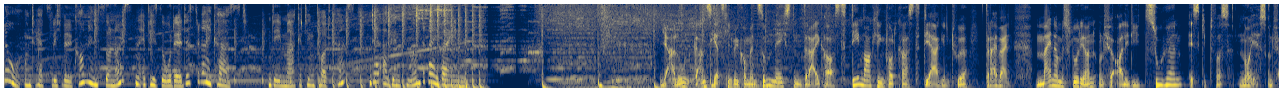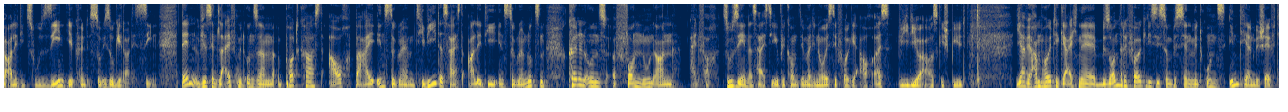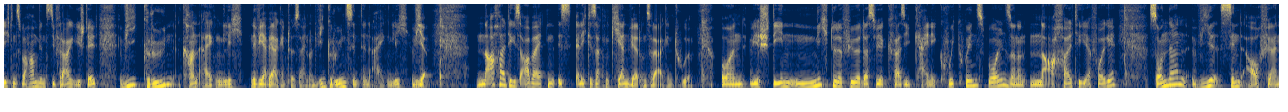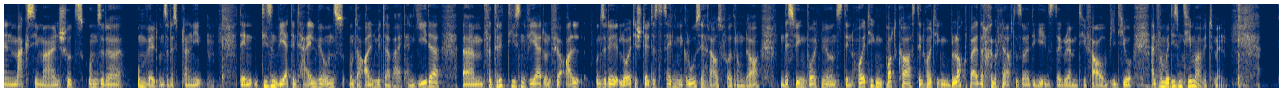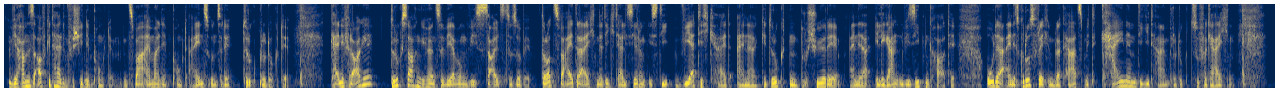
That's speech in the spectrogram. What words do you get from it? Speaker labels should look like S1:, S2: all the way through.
S1: Hallo und herzlich willkommen zur neuesten Episode des Dreicast, dem Marketing-Podcast der Agentur Dreibein.
S2: Ja, hallo und ganz herzlich willkommen zum nächsten Dreicast, dem Marketing-Podcast der Agentur Dreibein. Mein Name ist Florian und für alle, die zuhören, es gibt was Neues. Und für alle, die zusehen, ihr könnt es sowieso gerade sehen. Denn wir sind live mit unserem Podcast auch bei Instagram TV. Das heißt, alle, die Instagram nutzen, können uns von nun an einfach zusehen. Das heißt, ihr bekommt immer die neueste Folge auch als Video ausgespielt. Ja, wir haben heute gleich eine besondere Folge, die sich so ein bisschen mit uns intern beschäftigt. Und zwar haben wir uns die Frage gestellt, wie grün kann eigentlich eine Werbeagentur sein? Und wie grün sind denn eigentlich wir? Nachhaltiges Arbeiten ist ehrlich gesagt ein Kernwert unserer Agentur. Und wir stehen nicht nur dafür, dass wir quasi keine Quick Wins wollen, sondern nachhaltige Erfolge, sondern wir sind auch für einen maximalen Schutz unserer Umwelt, unseres Planeten. Denn diesen Wert, den teilen wir uns unter allen Mitarbeitern. Jeder ähm, vertritt diesen Wert und für all unsere Leute stellt das tatsächlich eine große Herausforderung dar. Und deswegen wollten wir uns den heutigen Podcast, den heutigen Blogbeitrag und auch das heutige Instagram TV Video einfach mal diesem Thema Thema widmen. Wir haben es aufgeteilt in verschiedene Punkte. Und zwar einmal den Punkt eins unsere Druckprodukte. Keine Frage, Drucksachen gehören zur Werbung wie Salz zur Suppe. Trotz weitreichender Digitalisierung ist die Wertigkeit einer gedruckten Broschüre, einer eleganten Visitenkarte oder eines Großflächenplakats mit keinem digitalen Produkt zu vergleichen.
